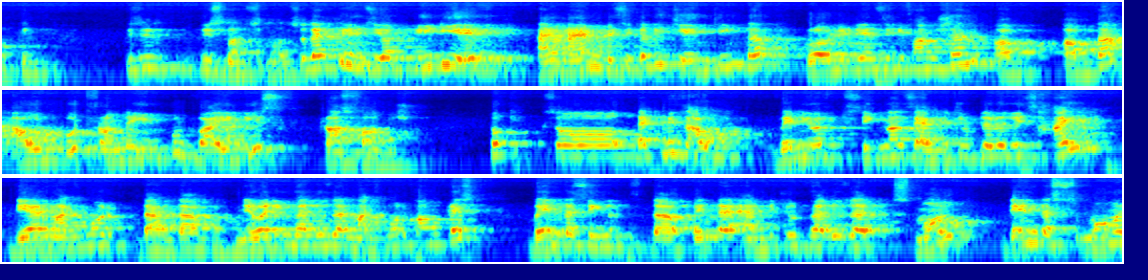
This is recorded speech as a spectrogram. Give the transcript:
Okay, this is this much small. So that means your PDF, I am, I am basically changing the probability density function of, of the output from the input by this transformation. Okay, so that means out when your signal's amplitude level is high, they are much more, the, the neighboring values are much more compressed. When the signal, the when the amplitude values are small, then the small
